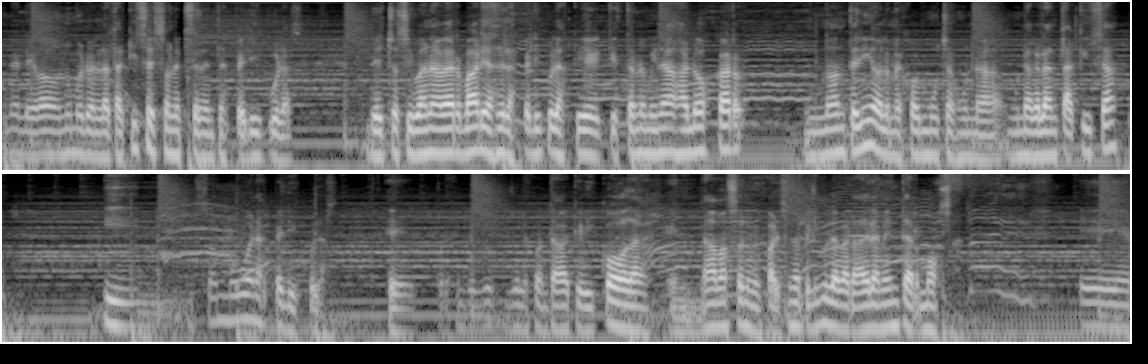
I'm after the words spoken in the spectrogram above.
un elevado número en la taquilla y son excelentes películas. De hecho, si van a ver varias de las películas que, están nominadas al Oscar, no han tenido a lo mejor muchas una, una gran taquilla y son muy buenas películas. Eh, por ejemplo, yo, les contaba que vi Coda en Amazon y me pareció una película verdaderamente hermosa. Eh,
